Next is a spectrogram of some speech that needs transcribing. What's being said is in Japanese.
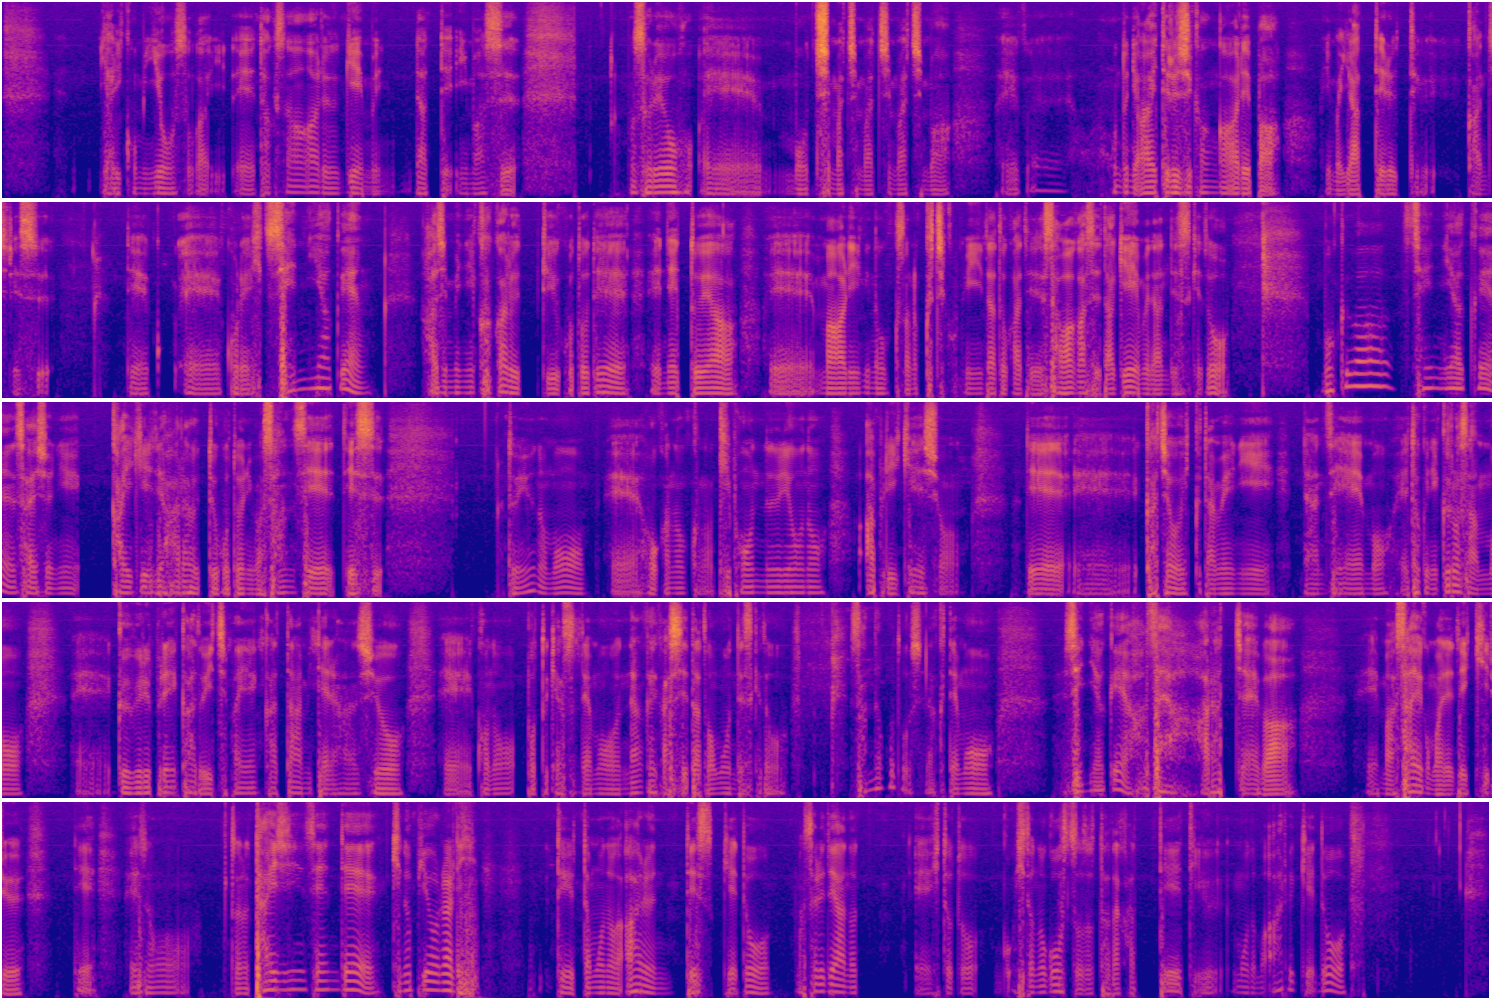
やり込み要素が、えーたくさんあるゲームになっています。もうそれを、えーもうちまちまちまちま、ええー本当に空いてる時間があれば今やってるっていう感じです。で、えーこれ1200円初めにかかるっていうことで、えネットや、えー周りのその口コミだとかで騒がせたゲームなんですけど僕は1200円最初に買い切りで払うということには賛成です。というのも、えー他のこの基本無料のアプリケーションで、えーガチャを引くために何千円も、えー特にグロさんも、えー Google プレイカード1万円買ったみたいな話を、えーこのポッドキャストでも何回かしてたと思うんですけどそんなことをしなくても1200円さえ払っちゃえば、えーまあ、最後までできる。で、えーそのその対人戦でキノピオラリーっていったものがあるんですけど、まあ、それであの、えー人と人のゴーストと戦ってっていうものもあるけど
